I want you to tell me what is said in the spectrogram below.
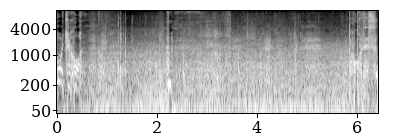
到着ここです。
